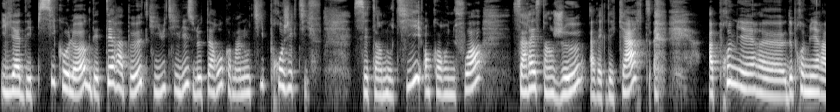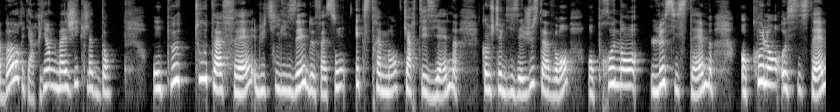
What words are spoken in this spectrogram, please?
il y a des psychologues, des thérapeutes qui utilisent le tarot comme un outil projectif. C'est un outil, encore une fois, ça reste un jeu avec des cartes. À première, euh, de premier abord, il n'y a rien de magique là-dedans on peut tout à fait l'utiliser de façon extrêmement cartésienne, comme je te le disais juste avant, en prenant le système, en collant au système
